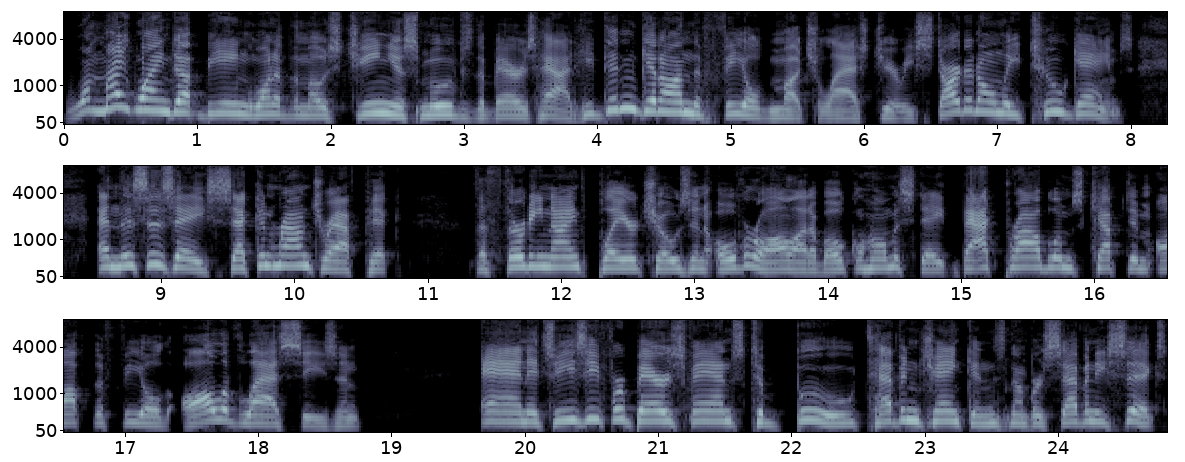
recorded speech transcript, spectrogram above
What might wind up being one of the most genius moves the Bears had. He didn't get on the field much last year. He started only two games. And this is a second round draft pick, the 39th player chosen overall out of Oklahoma State. Back problems kept him off the field all of last season. And it's easy for Bears fans to boo Teven Jenkins, number 76,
